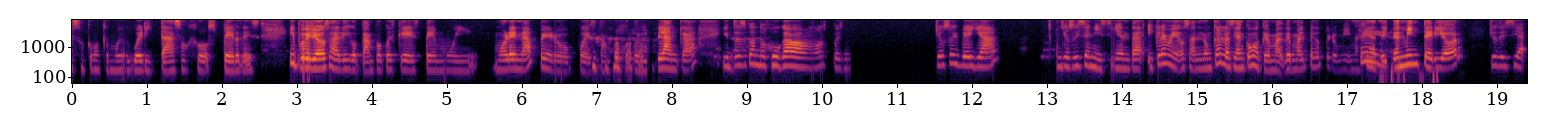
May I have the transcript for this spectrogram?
son como que muy güeritas, ojos verdes, y pues yo, o sea, digo, tampoco es que esté muy morena, pero pues tampoco soy blanca, y entonces cuando jugábamos, pues yo soy bella, yo soy cenicienta y créeme, o sea, nunca lo hacían como que de mal pedo, pero imagínate, yo en mi interior, yo decía,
